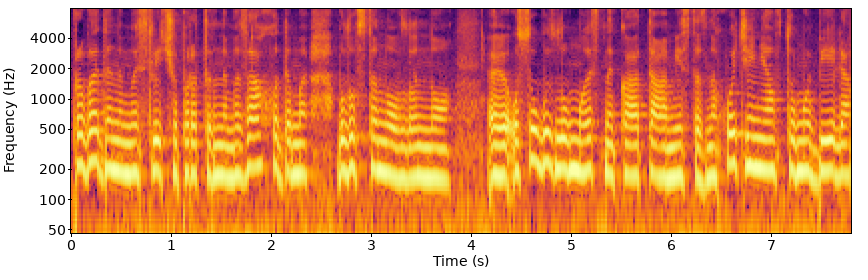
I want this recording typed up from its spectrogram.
Проведеними слідчо-оперативними заходами було встановлено е, особу зловмисника та місце знаходження автомобіля.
